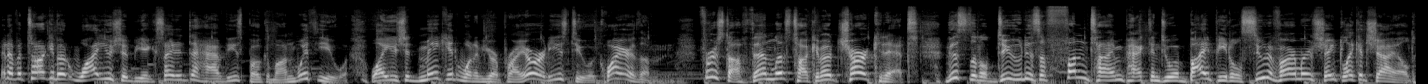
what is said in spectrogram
and have a talk about why you should be excited to have these Pokemon with you, why you should make it one of your priorities to acquire them. First off then, let's talk about Charcadet. This little dude is a fun time packed into a bipedal suit of armor shaped like a child,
